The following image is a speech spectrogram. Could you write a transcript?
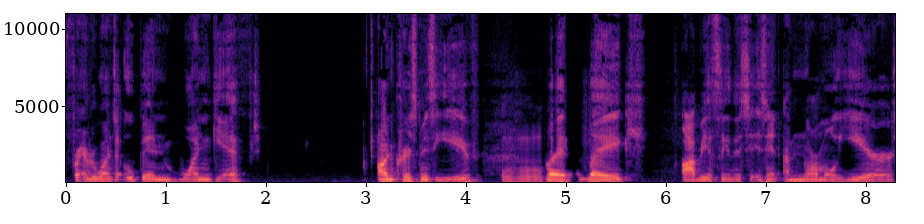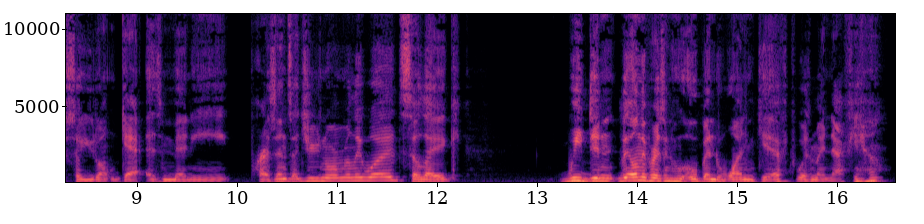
for everyone to open one gift on Christmas Eve hmm but like obviously this isn't a normal year so you don't get as many presents as you normally would so like we didn't the only person who opened one gift was my nephew.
